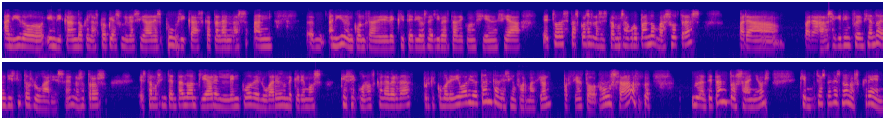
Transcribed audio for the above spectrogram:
han ido indicando que las propias universidades públicas catalanas han han ido en contra de, criterios de libertad de conciencia. todas estas cosas las estamos agrupando, más otras, para, para seguir influenciando en distintos lugares. ¿eh? Nosotros estamos intentando ampliar el elenco de lugares donde queremos que se conozca la verdad, porque como le digo, ha habido tanta desinformación, por cierto, rusa, durante tantos años, que muchas veces no nos creen.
